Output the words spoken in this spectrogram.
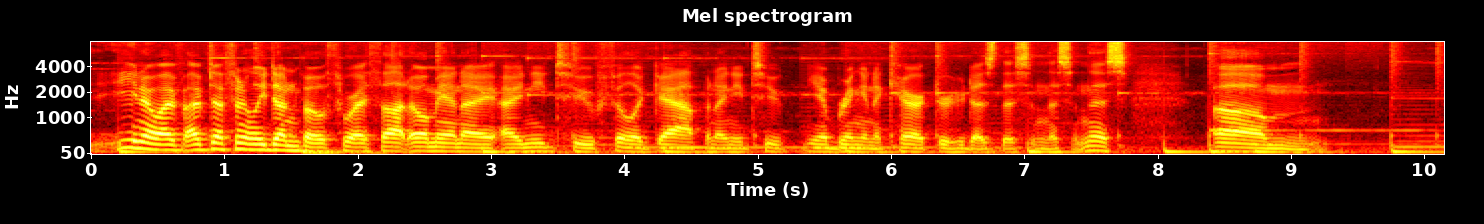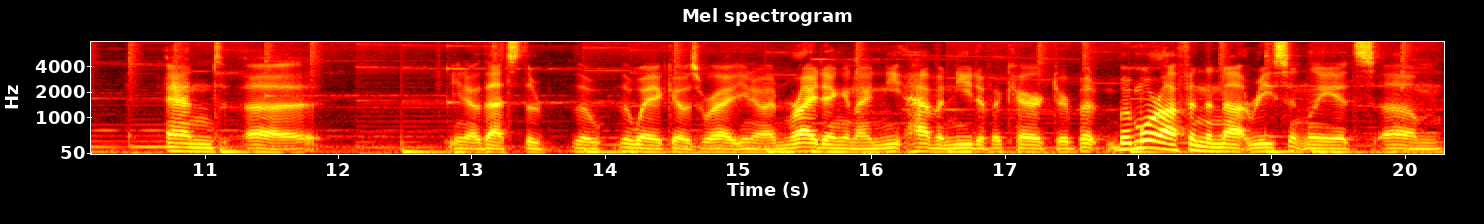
you know, I've I've definitely done both. Where I thought, oh man, I I need to fill a gap, and I need to you know bring in a character who does this and this and this, um, and uh, you know that's the, the the way it goes. Where I you know I'm writing and I need have a need of a character, but but more often than not, recently it's. Um,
